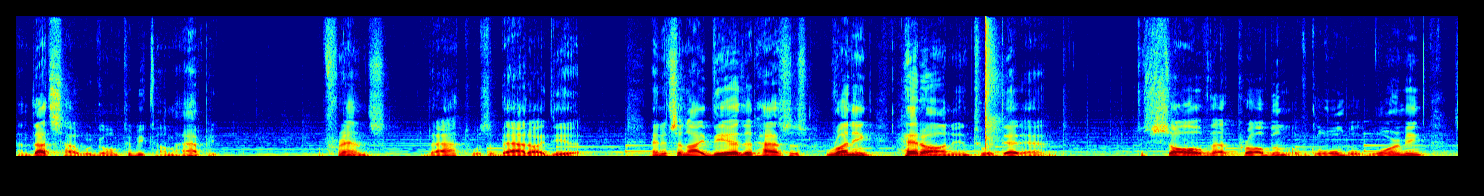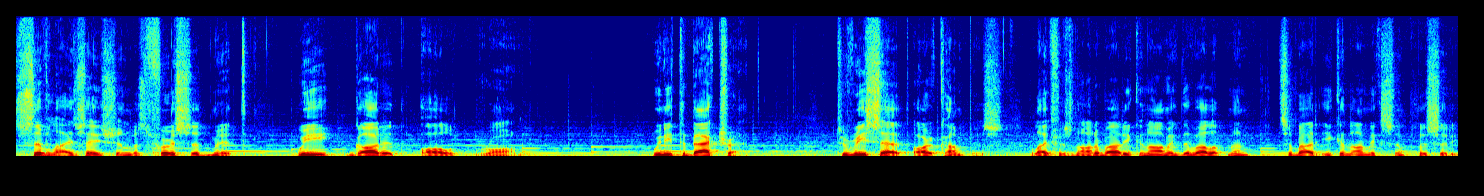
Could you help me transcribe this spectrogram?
and that's how we're going to become happy. Friends, that was a bad idea. And it's an idea that has us running head on into a dead end. To solve that problem of global warming, civilization must first admit we got it all wrong. We need to backtrack, to reset our compass. Life is not about economic development, it's about economic simplicity.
